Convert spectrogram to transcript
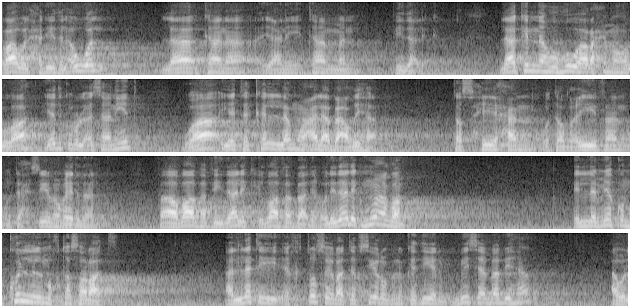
راوي الحديث الأول لا كان يعني تاما في ذلك. لكنه هو رحمه الله يذكر الأسانيد ويتكلم على بعضها تصحيحا وتضعيفا وتحسينا وغير ذلك فأضاف في ذلك إضافة بالغة. ولذلك معظم إن لم يكن كل المختصرات التي اختصر تفسير ابن كثير بسببها أو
